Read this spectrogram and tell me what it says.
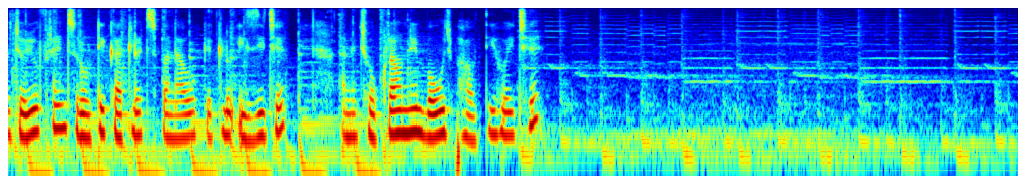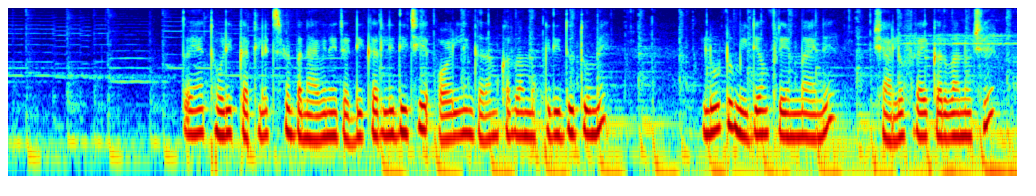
તો જોયું ફ્રેન્ડ્સ રોટી કટલેટ્સ બનાવવું કેટલું ઇઝી છે અને છોકરાઓને બહુ જ ભાવતી હોય છે. તો અહીંયા થોડી કટલેટ્સ મેં બનાવીને રેડી કરી લીધી છે. ઓઇલને ગરમ કરવા મૂકી દીધું હતું મેં. લો ટુ મીડિયમ ફ્લેમમાં એને શાલો ફ્રાય કરવાનું છે.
